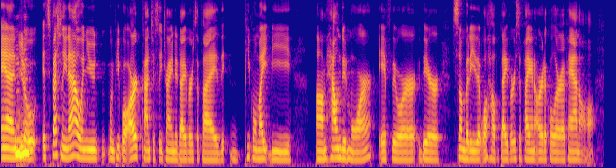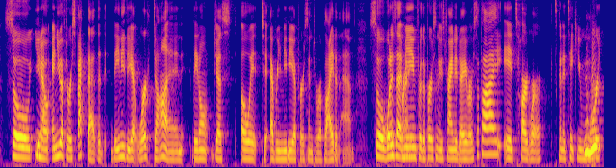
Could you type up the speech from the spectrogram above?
and mm-hmm. you know especially now when you when people are consciously trying to diversify the, people might be um, hounded more if they're they're somebody that will help diversify an article or a panel so you yeah. know and you have to respect that that they need to get work done they don't just owe it to every media person to reply to them so what does that right. mean for the person who's trying to diversify it's hard work it's going to take you mm-hmm. more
